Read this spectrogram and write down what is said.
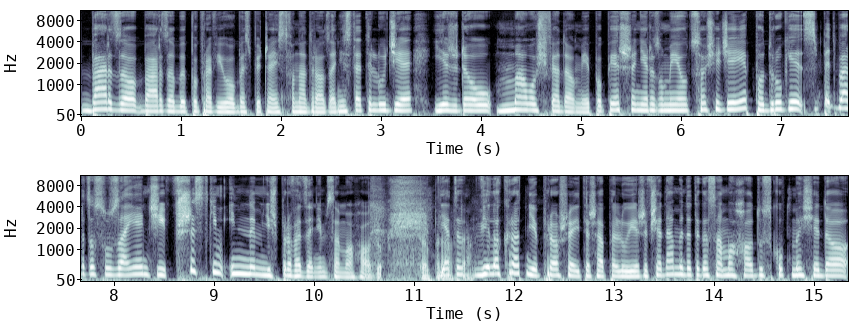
bardzo, bardzo by poprawiło bezpieczeństwo na drodze. Niestety ludzie jeżdżą mało świadomie. Po pierwsze nie rozumieją, co się dzieje, po drugie zbyt bardzo są zajęci wszystkim innym niż prowadzeniem samochodu. To ja to wielokrotnie proszę i też apeluję, że wsiadamy do tego samochodu, skupmy się do,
